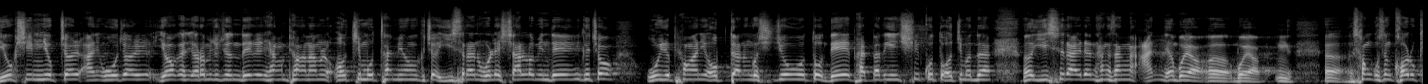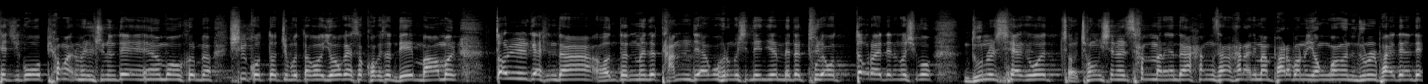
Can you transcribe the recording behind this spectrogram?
66절 아니 5절 여호와께서 여러분 중에서 너를 향한 평안함을 얻지 못하며 그죠 이스라엘은 원래 샬롬인데 그죠 오히려 평안이 없다는 것이죠. 또 내 발바닥에 쉴 곳도 얻지 못한다. 어, 이스라엘은 항상 안 어, 뭐야 어, 뭐야 음, 어, 성곳은 거룩해지고 평안을 주는데 어, 뭐 그러면 쉴 곳도 얻지 못하고 여호와께서 거기서 내 마음을 떨게 하신다. 어떤 면에 담대하고 그런 것인데 이제 맨날 두려워 떨어야 되는 것이고 눈을 새고 정신을 산만한다. 항상 하나님만 바라보는 영광은 눈을 봐야 되는데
